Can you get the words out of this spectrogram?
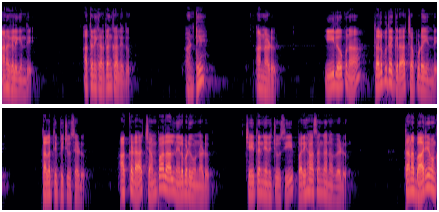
అనగలిగింది. అతనికి అర్థం కాలేదు. అంటే? అన్నాడు. ఈ లోపున తలుపు దగ్గర చప్పుడయింది. తల తిప్పి చూశాడు. అక్కడ చంపాలాల్ నిలబడి ఉన్నాడు. చైతన్యని చూసి పరిహాసంగా నవ్వాడు. తన భార్య వంక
